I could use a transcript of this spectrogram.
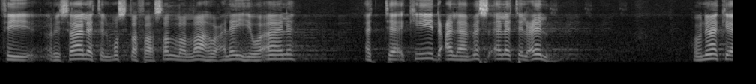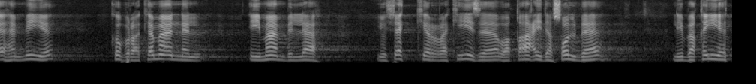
في رسالة المصطفى صلى الله عليه وآله التأكيد على مسألة العلم. هناك أهمية كبرى كما أن الإيمان بالله يشكل ركيزة وقاعدة صلبة لبقية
